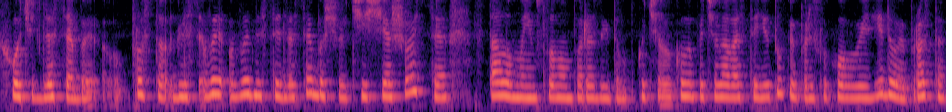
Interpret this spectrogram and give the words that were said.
хочу для себе просто для се- ви- винести для себе, що чи ще щось це стало моїм словом паразитом. Коли почала вести Ютуб і переслуховую відео, і просто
